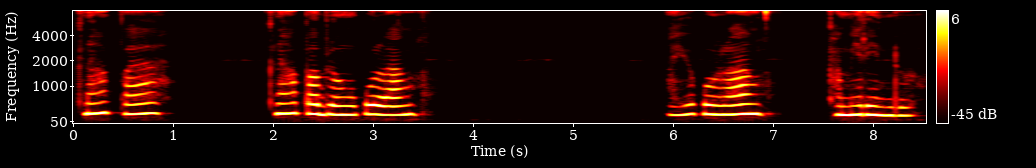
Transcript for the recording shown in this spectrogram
Kenapa? Kenapa belum pulang? Ayo pulang. Kami rindu.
